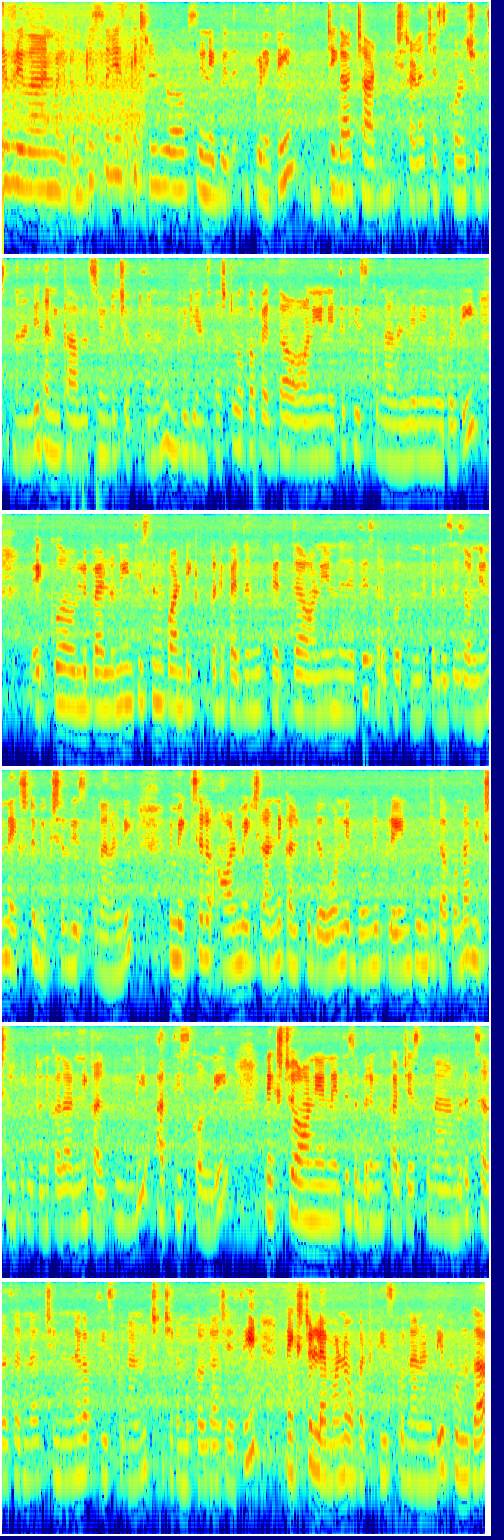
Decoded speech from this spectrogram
Everyone welcome to Suji's kitchen blogs నేను ఇప్పుడు ఇప్పుడైతే మంచిగా చాట్ మిక్చర్ ఎలా చేసుకోవాలో చూపిస్తానండి దానికి కావాల్సిన ఏంటో చెప్తాను. ఇంగ్రీడియంట్స్ ఫస్ట్ ఒక పెద్ద ఆనియన్ అయితే తీసుకున్నానండి నేను ఒకటి. ఎక్కువ ఉల్లిపాయలు నేను తీసుకున్న క్వాంటిటీ ఒకటి పెద్ద పెద్ద ఆనియన్ అయితే సరిపోతుంది. పెద్ద సైజ్ ఆనియన్ నెక్స్ట్ మిక్సర్ తీసుకున్నానండి. ఈ మిక్సర్ ఆల్ మిక్సర్ అన్ని కలిపి ఓన్లీ బూంది ప్లెయిన్ బూంది కాకుండా మిక్సర్ దొరుకుతుంది కదా అన్ని కలిపి ఉంది. అది తీసుకోండి. నెక్స్ట్ ఆనియన్ అయితే శుభ్రంగా కట్ చేసుకున్నాను అనమాట. సర సరైన చిన్నగా తీసుకున్నాను. చిన్న చిన్న ముక్కలుగా చేసి నెక్స్ట్ లెమన్ ఒకటి తీసుకున్నానండి ఫుల్గా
